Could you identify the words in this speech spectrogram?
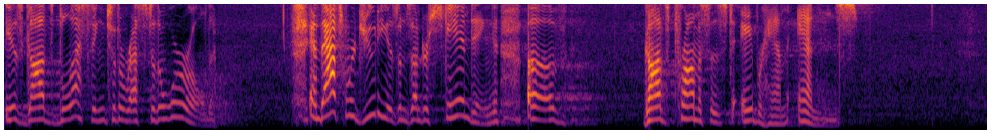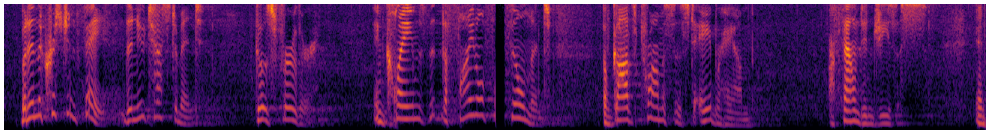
is God's blessing to the rest of the world. And that's where Judaism's understanding of God's promises to Abraham ends. But in the Christian faith, the New Testament goes further and claims that the final fulfillment of God's promises to Abraham are found in Jesus. And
